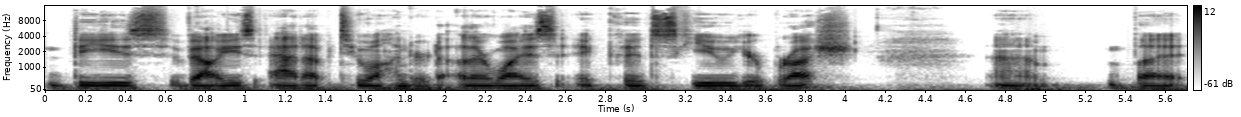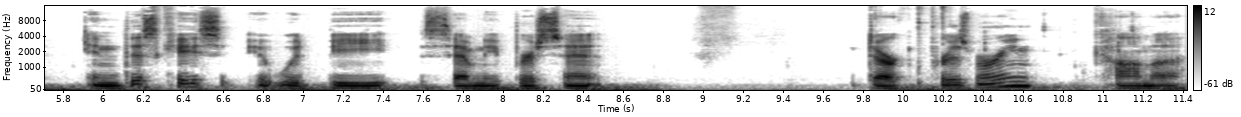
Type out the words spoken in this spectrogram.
these values add up to 100. Otherwise, it could skew your brush. Um, but in this case, it would be 70% dark prismarine, comma,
